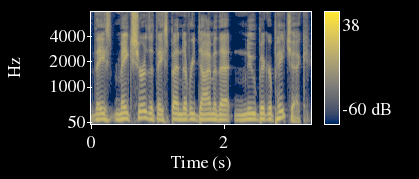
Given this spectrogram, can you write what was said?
they make sure that they spend every dime of that new bigger paycheck.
